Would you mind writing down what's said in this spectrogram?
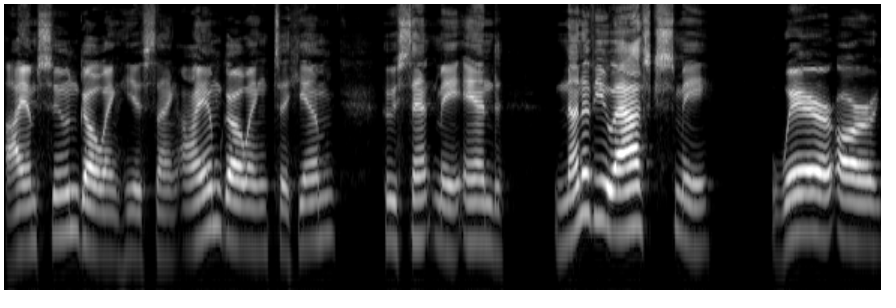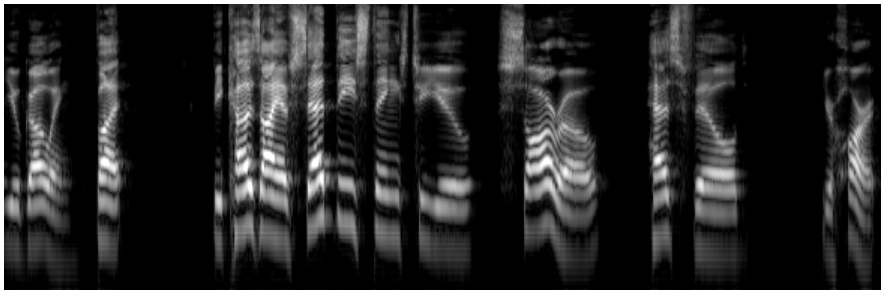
I am soon going, he is saying. I am going to him who sent me. And none of you asks me, Where are you going? But because I have said these things to you, sorrow has filled your heart.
